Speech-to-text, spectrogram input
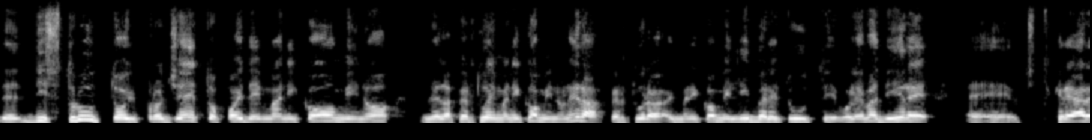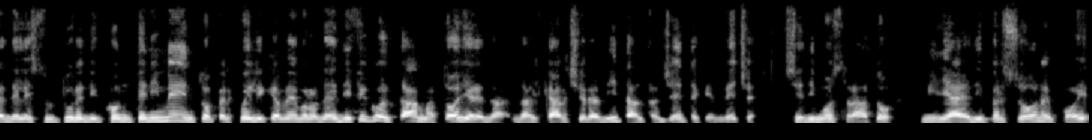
eh, distrutto il progetto poi dei manicomi, no? dell'apertura ai manicomi, non era apertura ai manicomi libere tutti, voleva dire eh, creare delle strutture di contenimento per quelli che avevano delle difficoltà, ma togliere da, dal carcere a vita altra gente che invece si è dimostrato migliaia di persone poi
